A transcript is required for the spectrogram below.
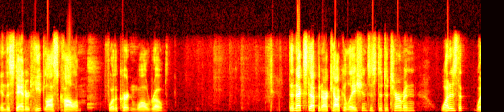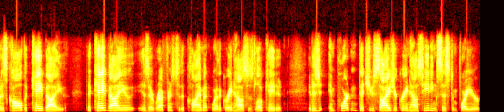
in the standard heat loss column for the curtain wall row. The next step in our calculations is to determine what is, the, what is called the K value. The K value is a reference to the climate where the greenhouse is located. It is important that you size your greenhouse heating system for your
